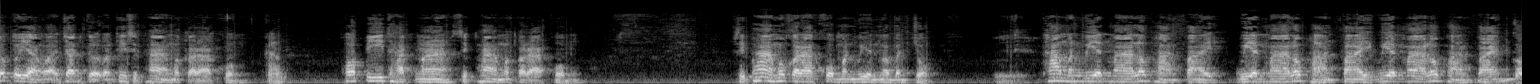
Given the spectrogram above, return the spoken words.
ยกตัวอย่างว่าอาจารย์เกิดวันที่สิบห้ามกราคม ครับ พอปีถัดมาสิบห้ามกราคมสิบห้ามกราคมมันเวียนมาบรรจบอืมถ้ามันเวียนมาแล้วผ่านไป เวียนมาแล้วผ่านไป เวียนมาแล้วผ่านไปก็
